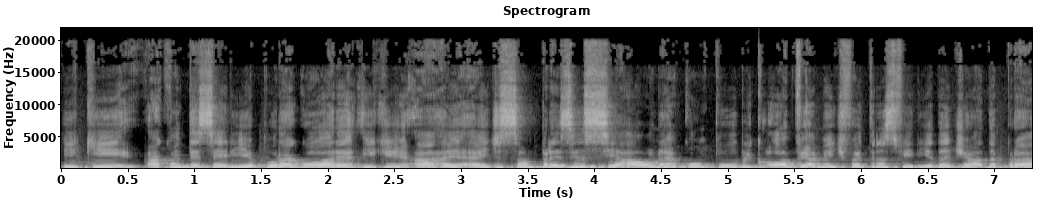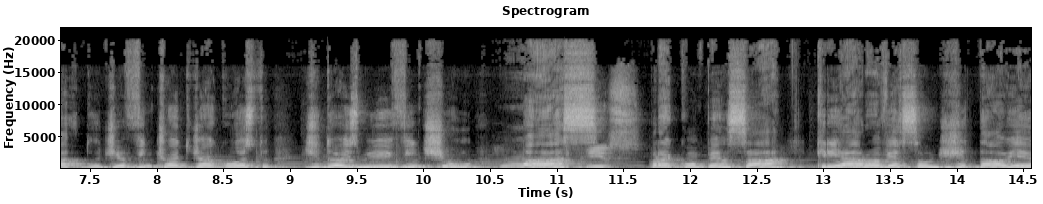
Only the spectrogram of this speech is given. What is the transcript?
e que aconteceria por agora e que a, a edição presencial, né, com o público, obviamente foi transferida, adiada para do dia 28 de agosto de 2021. Mas, para compensar, criaram a versão digital e aí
